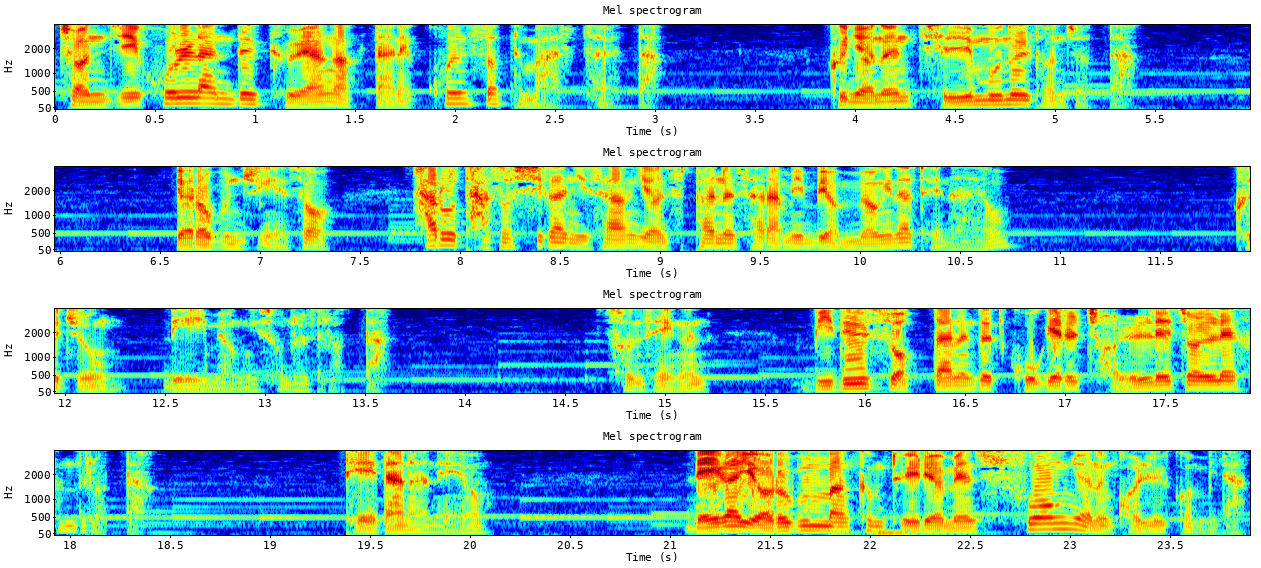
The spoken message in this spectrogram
전직 홀란드 교향악단의 콘서트 마스터였다. 그녀는 질문을 던졌다. 여러분 중에서 하루 5시간 이상 연습하는 사람이 몇 명이나 되나요? 그중 4명이 손을 들었다. 선생은 믿을 수 없다는 듯 고개를 절레절레 흔들었다. 대단하네요. 내가 여러분만큼 되려면 수억 년은 걸릴 겁니다.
